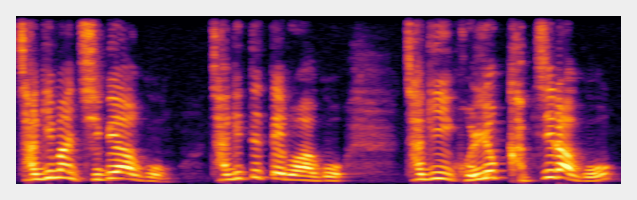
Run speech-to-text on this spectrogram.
자기만 지배하고 자기 뜻대로 하고 자기 권력 갑질하고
